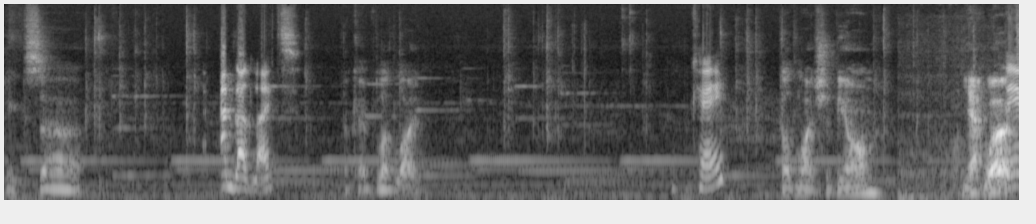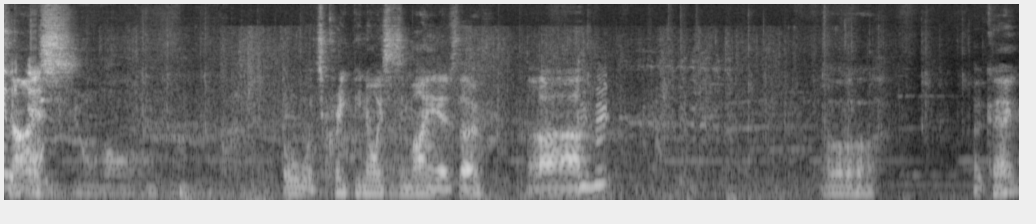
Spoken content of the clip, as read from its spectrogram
It's uh And bloodlight. okay. Bloodlight. Okay. Bloodlight should be on. Yeah, it works. Go. nice. Killed all who could. Oh, it's creepy noises in my ears though. Ah. Mhm. Oh. Okay.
